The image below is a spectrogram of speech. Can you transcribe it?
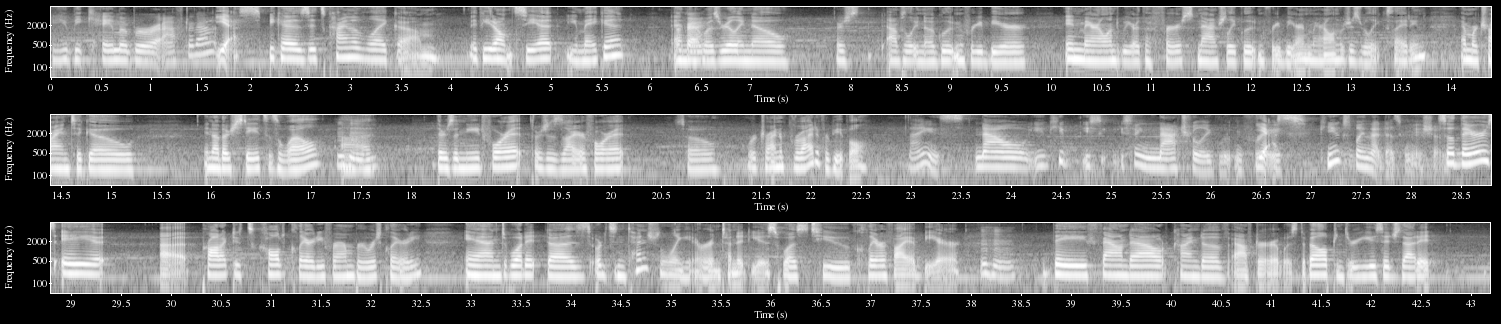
you became a brewer after that? Yes, because it's kind of like um, if you don't see it, you make it. And okay. there was really no, there's absolutely no gluten free beer in Maryland, we are the first naturally gluten free beer in Maryland, which is really exciting. And we're trying to go in other states as well. Mm-hmm. Uh, there's a need for it, there's a desire for it. So we're trying to provide it for people. Nice. Now you keep you you're saying naturally gluten free. Yes. Can you explain that designation? So there's a uh, product. It's called Clarity Ferm Brewers Clarex, and what it does, or its intentionally or intended use, was to clarify a beer. Mm-hmm they found out kind of after it was developed and through usage that it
